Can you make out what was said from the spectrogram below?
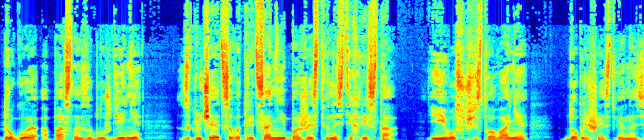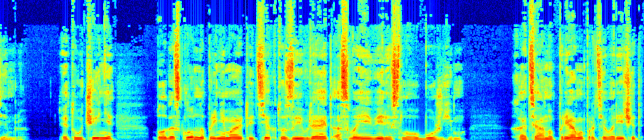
Другое опасное заблуждение – заключается в отрицании божественности Христа и его существования до пришествия на землю. Это учение благосклонно принимают и те, кто заявляет о своей вере Слову Божьему, хотя оно прямо противоречит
